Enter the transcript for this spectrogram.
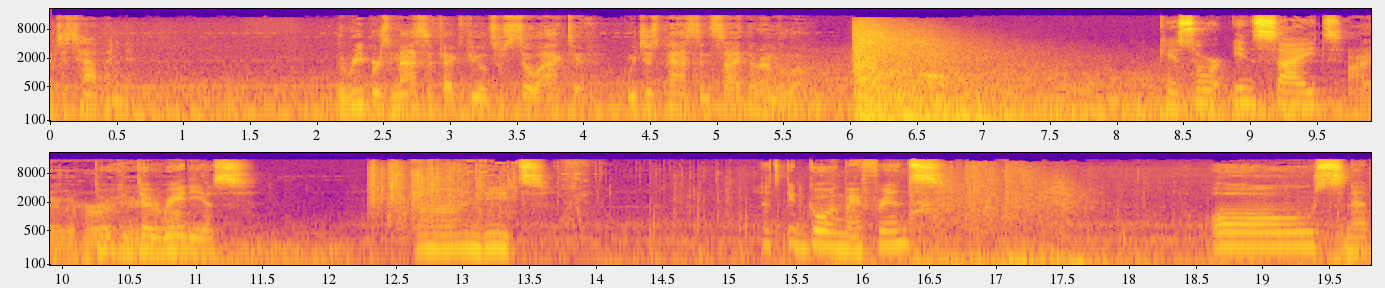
What just happened? The Reaper's Mass Effect fields are still active. We just passed inside their envelope. Okay, so we're inside Eye the the, hurricane. the huh? radius. Uh, indeed. Let's get going, my friends. Oh, snap.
